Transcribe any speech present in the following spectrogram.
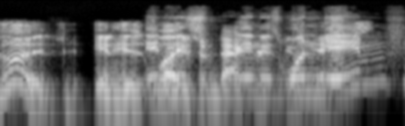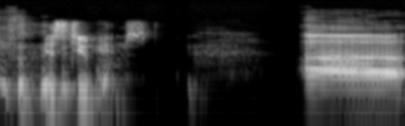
good in his in well, his, in his one games. game, his two games. uh,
